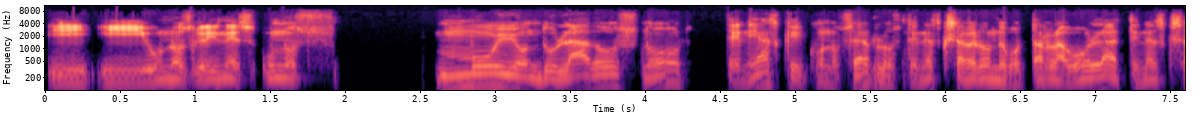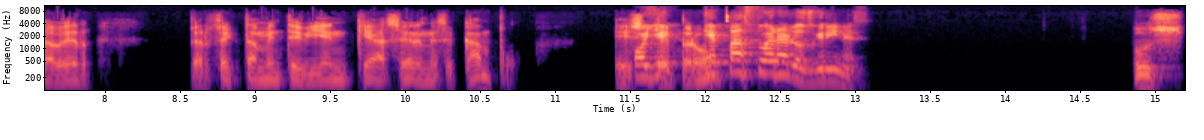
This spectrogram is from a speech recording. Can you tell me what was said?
y, y unos greens, unos muy ondulados, ¿no? Tenías que conocerlos, tenías que saber dónde botar la bola, tenías que saber perfectamente bien qué hacer en ese campo. Este, Oye, pero, ¿qué pasto eran los greens? Pues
